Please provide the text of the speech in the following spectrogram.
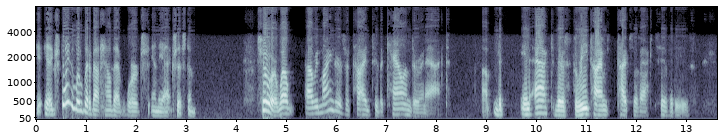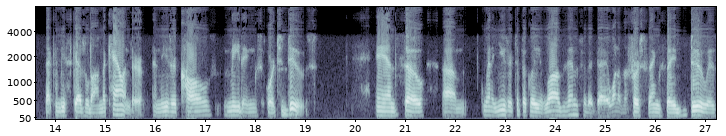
explain a little bit about how that works in the ACT system. Sure. Well, uh, reminders are tied to the calendar in ACT. The, in ACT, there's three times, types of activities that can be scheduled on the calendar, and these are calls, meetings, or to-dos. And so um, when a user typically logs in for the day, one of the first things they do is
